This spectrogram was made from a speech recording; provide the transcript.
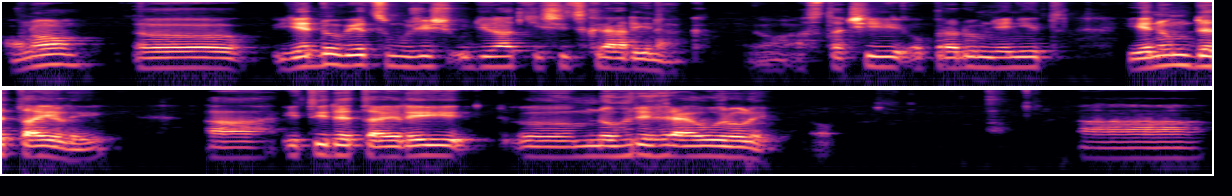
Ono, uh, jednu věc můžeš udělat tisíckrát jinak. Jo? A stačí opravdu měnit jenom detaily a i ty detaily uh, mnohdy hrajou roli. Jo? A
